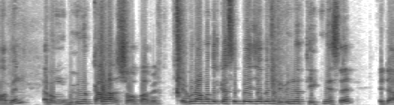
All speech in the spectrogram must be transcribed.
পাবেন এবং বিভিন্ন কালার সহ পাবেন। এগুলো আমাদের কাছে পেয়ে যাবেন বিভিন্ন থিকনেসের এটা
